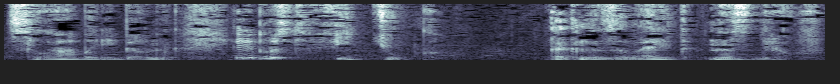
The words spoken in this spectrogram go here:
слабый ребенок или просто фитюк, как называет Ноздрев.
